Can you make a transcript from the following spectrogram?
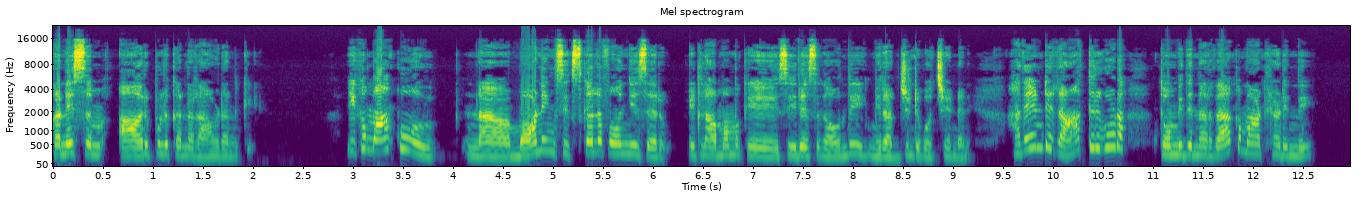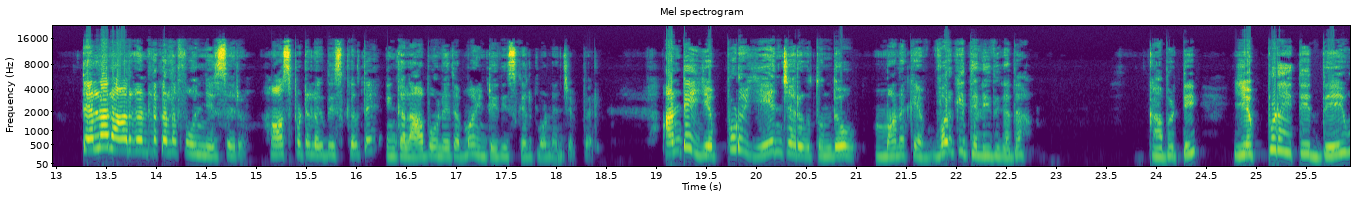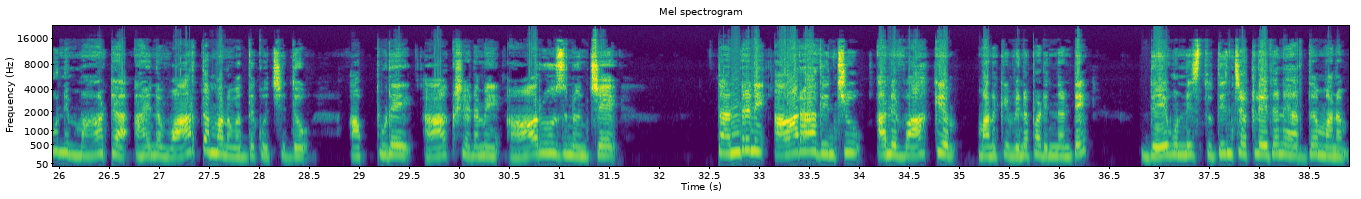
కనీసం ఆ అరుపుల కన్నా రావడానికి. ఇక మాకు నా మార్నింగ్ సిక్స్ కల్లా ఫోన్ చేశారు. ఇట్లా అమ్మమ్మకి సీరియస్గా ఉంది మీరు అర్జెంటుగా వచ్చేయండి అని. అదేంటి రాత్రి కూడా తొమ్మిదిన్నర దాకా మాట్లాడింది. తెల్లారి ఆరు గంటలకల్లా ఫోన్ చేశారు. హాస్పిటల్కి తీసుకెళ్తే ఇంకా లాభం లేదమ్మా ఇంటికి తీసుకెళ్ళిపోండి అని చెప్పారు. అంటే ఎప్పుడు ఏం జరుగుతుందో మనకెవ్వరికీ తెలియదు కదా. కాబట్టి ఎప్పుడైతే దేవుని మాట ఆయన వార్త మన వద్దకు వచ్చిందో అప్పుడే ఆ క్షణమే ఆ రోజు నుంచే తండ్రిని ఆరాధించు అనే వాక్యం మనకి వినపడిందంటే దేవుణ్ణి స్థుతించట్లేదని అర్థం మనం.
